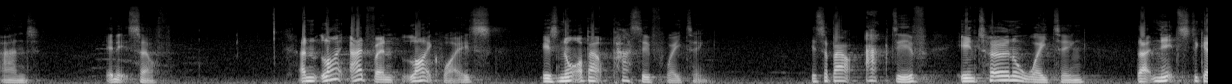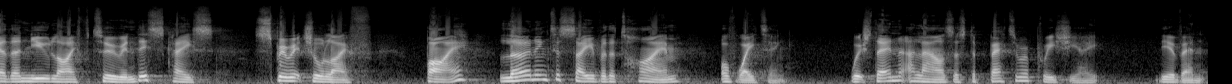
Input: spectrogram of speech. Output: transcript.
and in itself. And like Advent, likewise, is not about passive waiting. It's about active, internal waiting that knits together new life too. In this case, spiritual life, by learning to savor the time of waiting, which then allows us to better appreciate the event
